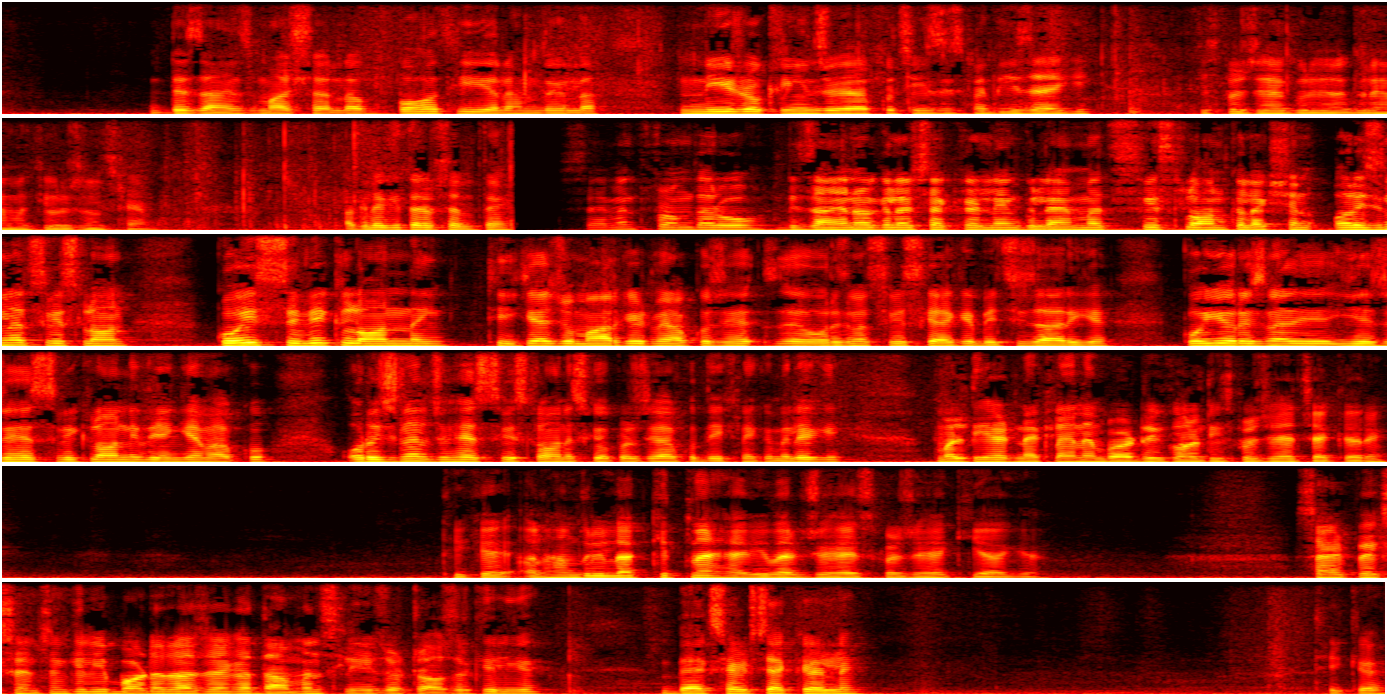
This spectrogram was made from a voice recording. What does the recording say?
डिज़ाइन माशाल्लाह, बहुत ही, अल्हम्दुलिल्लाह नीट और क्लीन जो है आपको चीज़ इसमें दी जाएगी। इस पर जो है गुलाम की ओरिजिनल स्टैम्प अगले की तरफ़ चलते हैं। Seventh from the row design और कलर चेक कर लें Gul Ahmed Swiss lawn collection original Swiss lawn कोई सिविक लॉन नहीं, ठीक है, जो मार्केट में आपको जो है ओरिजिनल स्विस कह के बेची जा रही है, कोई ओरिजिनल ये जो है स्विक लॉन नहीं देंगे हम आपको ओरिजिनल जो है स्विस लॉन इसके ऊपर जो है आपको देखने को मिलेगी multi head neckline embroidery qualities पर जो है चेक करें, ठीक है अल्हम्दुलिल्लाह कितना हैवी वर्क जो है इस पर जो है किया गया। साइड पर एक्सटेंशन के लिए बॉर्डर आ जाएगा दामन स्लीव्स और ट्राउज़र के लिए बैक साइड चेक कर लें। ठीक है?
